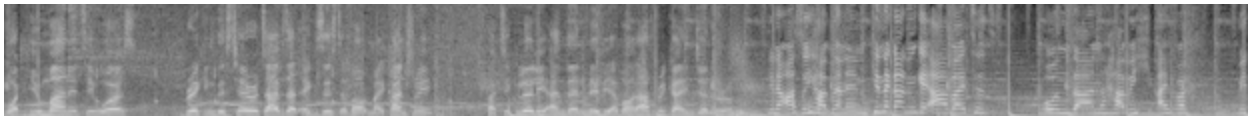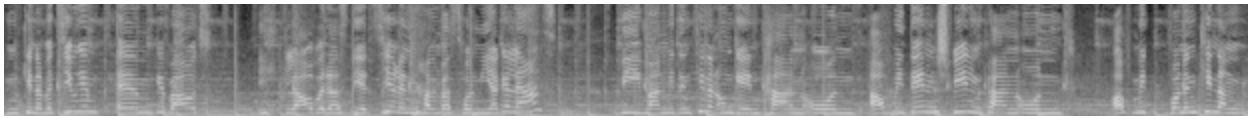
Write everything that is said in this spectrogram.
what humanity was, breaking the stereotypes that exist about my country, particularly, and then maybe about Africa in general. Genau, also ich habe an einem Kindergarten gearbeitet und dann habe ich einfach mit den Kindern Beziehungen ähm, gebaut. Ich glaube, dass die Erzieherinnen haben was von mir gelernt, wie man mit den Kindern umgehen kann und auch mit denen spielen kann und auch mit, von den Kindern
